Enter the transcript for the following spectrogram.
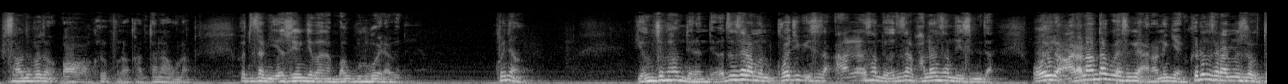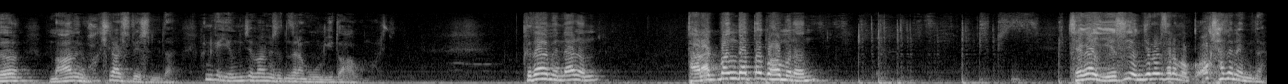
그 사람들 보다 아 그렇구나 간단하구나. 어떤 사람이 예수 영접하다 막 울고 이러거든요. 그냥 영접하면 되는데 어떤 사람은 고집이 있어서 안 하는 사람도 어떤 사람 하는 사람도 있습니다. 오히려 안 한다고 해서 안 하는 게 그런 사람일수록 더 마음이 확실할 수도 있습니다. 그러니까 영접하면서 어떤 사람은 울기도 하고 말이죠. 그 다음에 나는 다락방 갔다고 하면은 제가 예수 영접할 사람을 꼭 찾아냅니다.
